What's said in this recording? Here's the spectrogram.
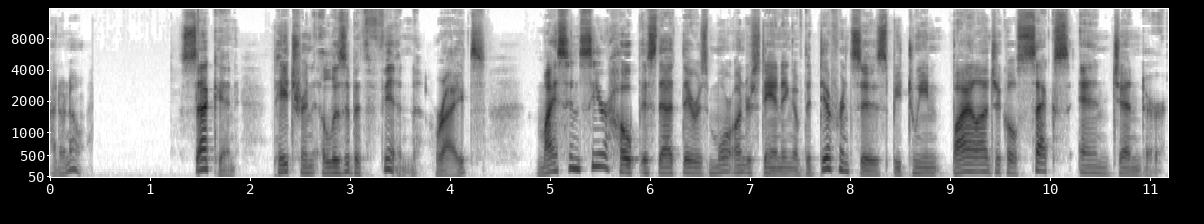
I don't know. Second, patron Elizabeth Finn writes My sincere hope is that there is more understanding of the differences between biological sex and gender.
